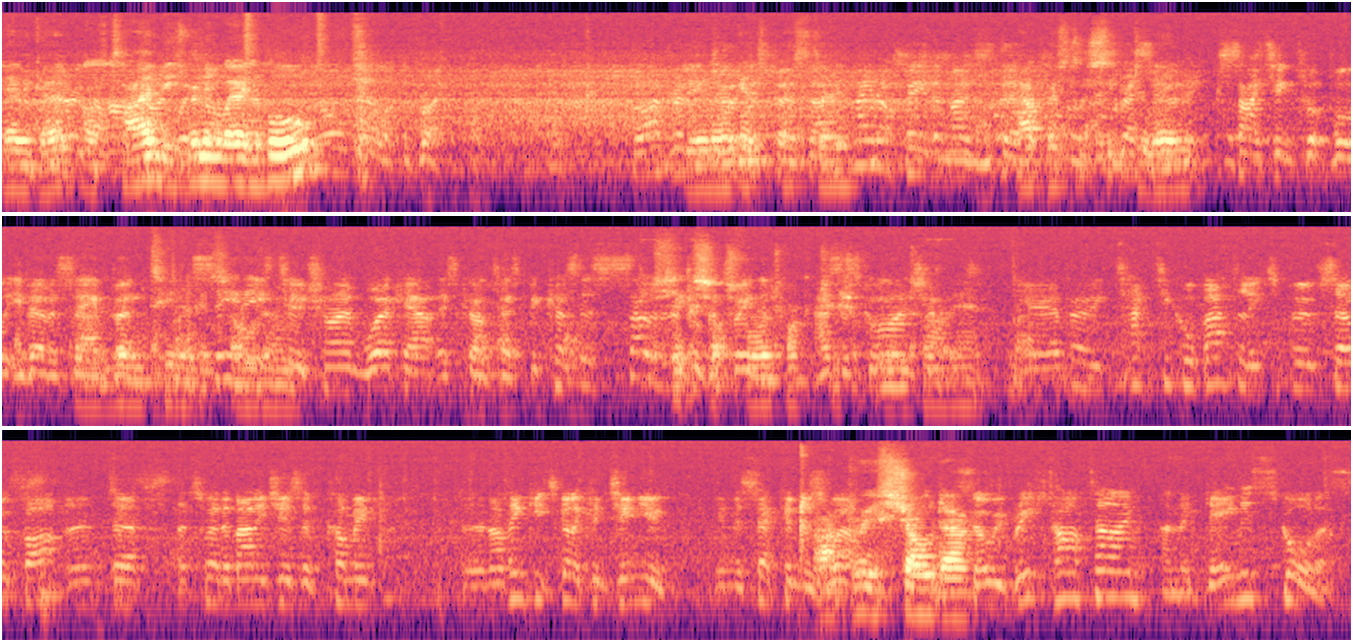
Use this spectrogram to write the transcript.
There we go. Half time. He's running away with the ball. How Preston seek to win. exciting football that you've ever seen, And but to see these two try and work out this contest because there's so Six little between them as the scoreline yeah. Yeah, a very tactical battle it's proved so far, and uh, that's where the managers have come in. And I think it's going to continue in the second as Our well. Bruce shoulder. So we've reached half time and the game is scoreless.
